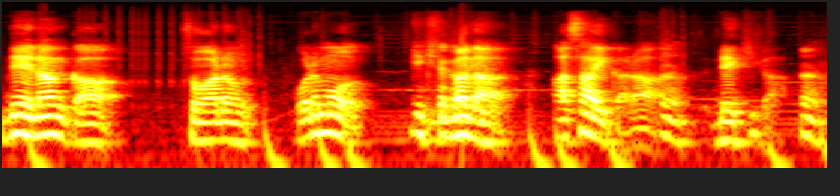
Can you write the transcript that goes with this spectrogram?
で、なんか、そう、あの、俺も、激高まだ浅いから、うん。歴が。うん。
